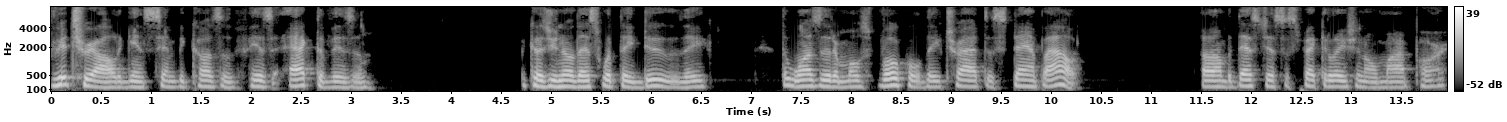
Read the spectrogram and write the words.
vitriol against him because of his activism. Because you know that's what they do. They the ones that are most vocal, they try to stamp out. Um, but that's just a speculation on my part.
